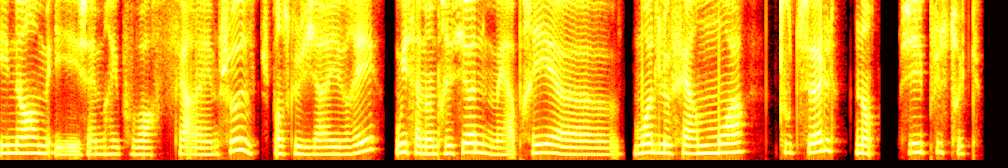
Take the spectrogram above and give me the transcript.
énorme et j'aimerais pouvoir faire la même chose. Je pense que j'y arriverai. Oui, ça m'impressionne, mais après, euh, moi de le faire moi, toute seule, non, j'ai plus ce truc.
